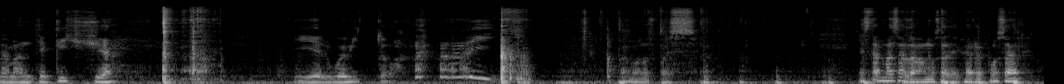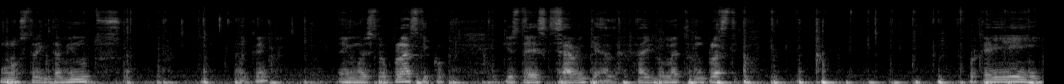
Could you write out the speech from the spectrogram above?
la mantequilla y el huevito. Vámonos pues. Esta masa la vamos a dejar reposar unos 30 minutos. ¿Ok? En nuestro plástico. Que ustedes saben que ahí lo meto un plástico. Porque ahí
